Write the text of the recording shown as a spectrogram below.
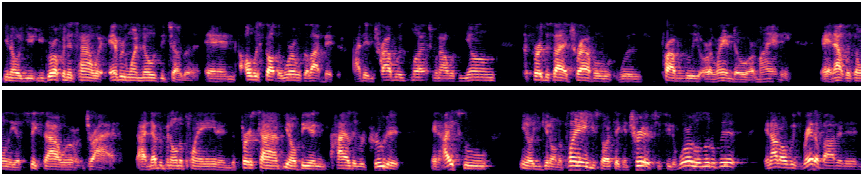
you know you you grow up in a town where everyone knows each other, and I always thought the world was a lot bigger. I didn't travel as much when I was young. The furthest I had traveled was probably Orlando or Miami, and that was only a six-hour drive. I had never been on a plane, and the first time, you know, being highly recruited in high school, you know, you get on a plane, you start taking trips, you see the world a little bit, and I'd always read about it, and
